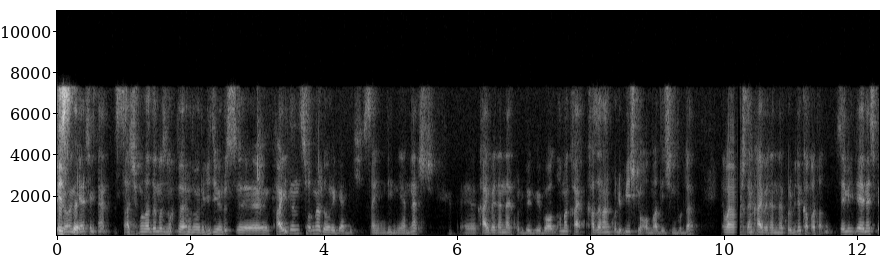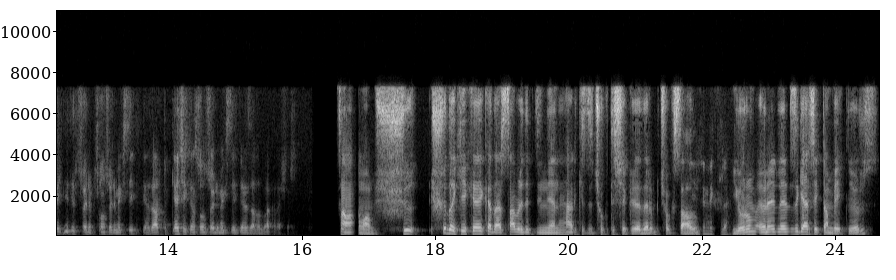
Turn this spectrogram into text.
şu an gerçekten saçmaladığımız noktalara doğru gidiyoruz. Ee, kaydın sonuna doğru geldik sayın dinleyenler. Ee, kaybedenler kulübü gibi oldu ama kay- kazanan kulübü hiç kim olmadığı için burada. Yavaştan kaybedenler kulübünü kapatalım. Semih ile Enes Bey nedir söyle, son söylemek istedikleriniz? Artık gerçekten son söylemek istediklerinizi alalım arkadaşlar. Tamam. Şu şu dakikaya kadar sabredip dinleyen herkese çok teşekkür ederim. Çok sağ olun. Kesinlikle. Yorum ve önerilerinizi gerçekten bekliyoruz.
